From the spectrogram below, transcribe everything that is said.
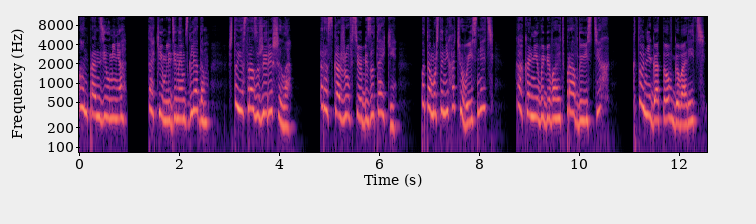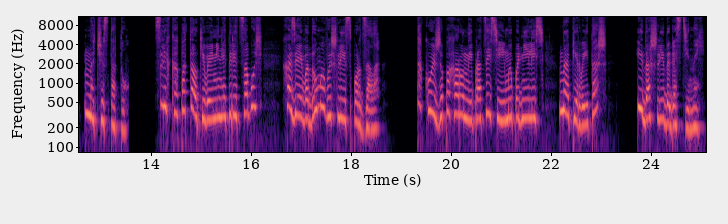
Он пронзил меня таким ледяным взглядом, что я сразу же решила. Расскажу все без утайки, потому что не хочу выяснять, как они выбивают правду из тех, кто не готов говорить на чистоту. Слегка подталкивая меня перед собой, хозяева дома вышли из спортзала. Такой же похоронной процессией мы поднялись на первый этаж и дошли до гостиной.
